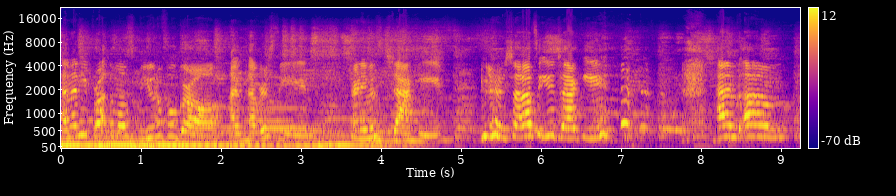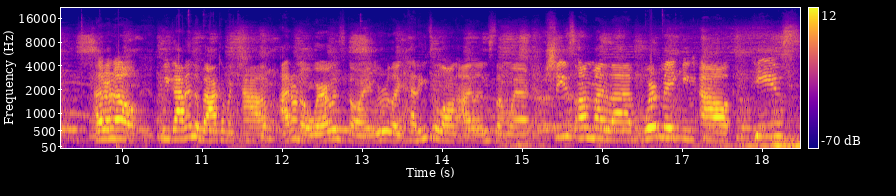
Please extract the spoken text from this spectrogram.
And then he brought the most beautiful girl I've ever seen. Her name is Jackie. Shout out to you, Jackie. and um, I don't know. We got in the back of a cab. I don't know where I was going. We were like heading to Long Island somewhere. She's on my lap. We're making out. He's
